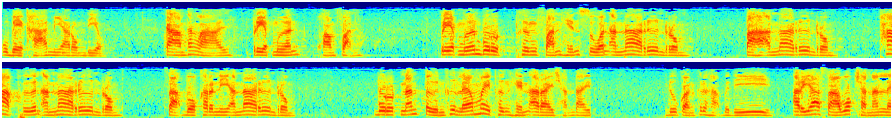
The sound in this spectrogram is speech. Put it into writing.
อุเบกขามีอารมณ์เดียว กามทั้งหลายเปรียบเหมือนความฝัน เปรียบเหมือนบุรุษพึงฝันเห็นสวนอันน่ารื่นรม ป่าอันน่ารื่นรม ภาคพื้นอันน่ารื่นรมสะโบกครณีอันน่ารื่นรม บุรุษนั้นตื่นขึ้นแล้วไม่พึงเห็นอะไรฉันใด ดูก่อนเครือหบดี อริยสาวกฉันนั้นแล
